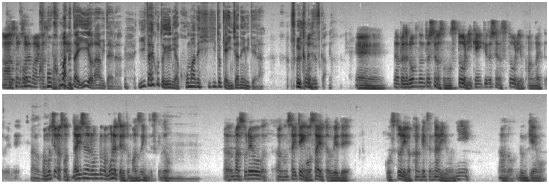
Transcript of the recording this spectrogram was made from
あそれ、それもありますね。ここまでだったらいいよな、みたいな。言いたいこと言うにはここまで引いときゃいいんじゃねみたいな。そういう感じですか？ええやっぱり論文としてのそのストーリー、研究としてのストーリーを考えた上で、まあ、なるほど。もちろんその大事な論文が漏れてるとまずいんですけど、うんあまあそれをあの最低限抑えた上で、こうストーリーが簡潔になるように、あの文献を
